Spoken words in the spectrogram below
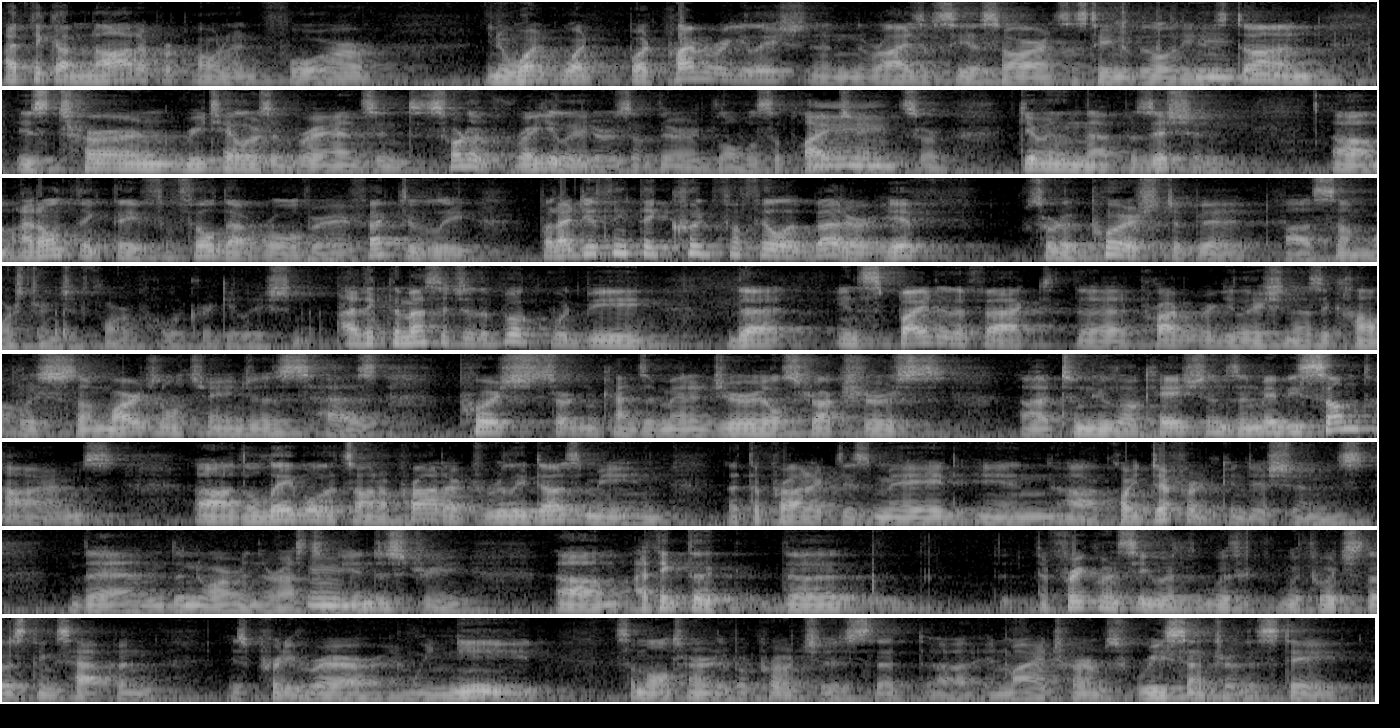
I think I'm not a proponent for you know what, what, what private regulation and the rise of CSR and sustainability mm-hmm. has done is turn retailers and brands into sort of regulators of their global supply mm-hmm. chains or given them that position. Um, I don't think they fulfilled that role very effectively, but I do think they could fulfill it better if sort of pushed a bit uh, some more stringent form of public regulation. I think the message of the book would be that, in spite of the fact that private regulation has accomplished some marginal changes, has pushed certain kinds of managerial structures uh, to new locations, and maybe sometimes uh, the label that's on a product really does mean that the product is made in uh, quite different conditions than the norm in the rest mm. of the mm. industry. Um, I think the, the, the frequency with, with, with which those things happen is pretty rare, and we need some alternative approaches that, uh, in my terms, recenter the state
